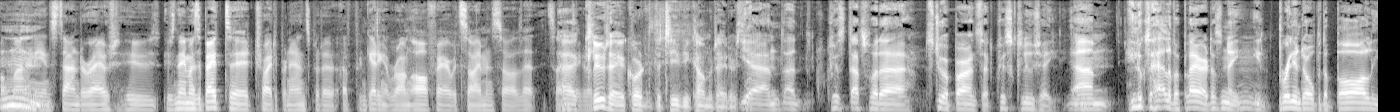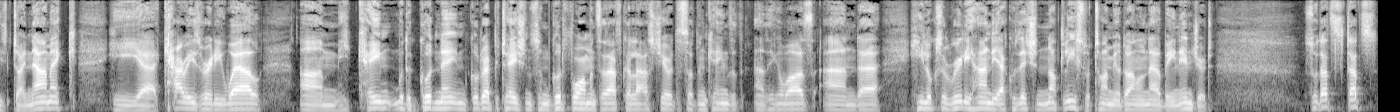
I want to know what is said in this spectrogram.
O'Mahony Mm. and Stander out, whose whose name I was about to try to pronounce, but I, I've been getting it wrong off air with Simon, so I'll let Simon uh, it up. Cloete, according to the TV commentators. Yeah, and, and Chris, that's what uh, Stuart Barnes said. Chris Cloete. Um, he looks a hell of a player, doesn't he? He's brilliant over the ball. He's dynamic. He uh, carries really well. Um, he came with a good name, good reputation, some good form in South Africa last year with the Southern Kings, I think it was, and uh, he looks a really handy acquisition. Not least with Tommy O'Donnell now being injured. So that's that's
